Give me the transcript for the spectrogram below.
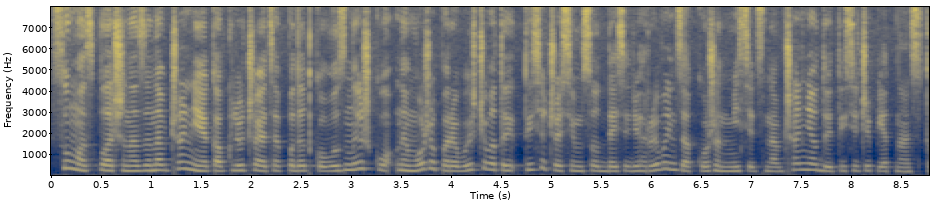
Сума, сплачена за навчання, яка включається в податкову знижку, не може перевищувати 1710 гривень за кожен місяць навчання в 2015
